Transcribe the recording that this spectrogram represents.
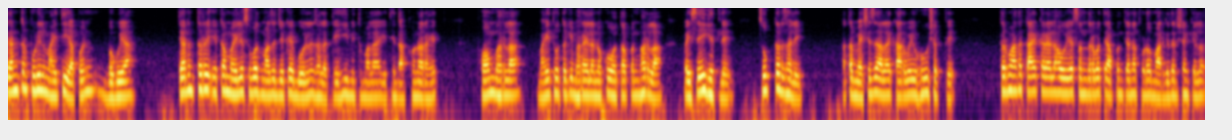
त्यानंतर पुढील माहिती आपण बघूया. त्यानंतर एका महिलेसोबत माझं जे काही बोलणं झालं तेही मी तुम्हाला इथे दाखवणार आहेत. फॉर्म भरला. माहीत होतं की भरायला नको होता पण भरला. पैसेही घेतले. चूक तर झाली. आता मेसेज आला कारवाई होऊ शकते. तर मग आता काय करायला हवं? या संदर्भात आपण त्यांना थोडं मार्गदर्शन केलं.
